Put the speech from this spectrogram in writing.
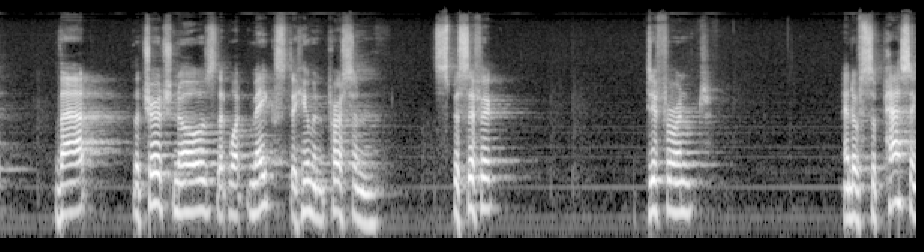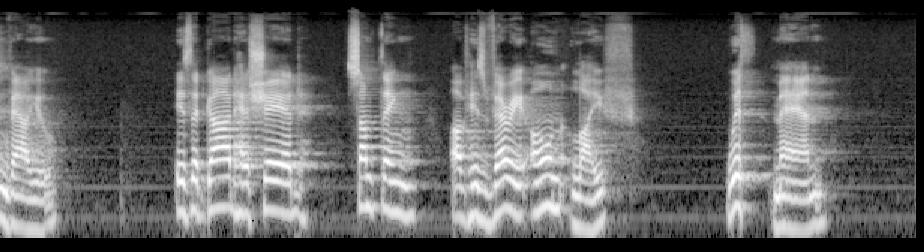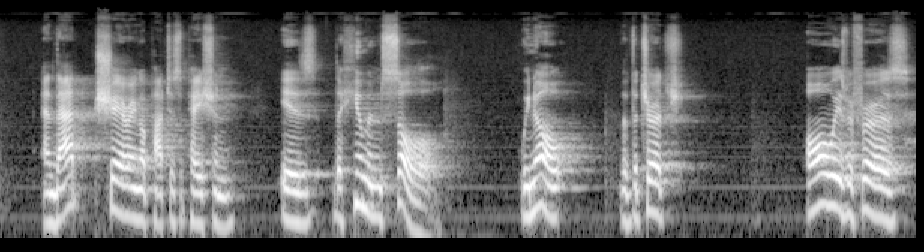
that the church knows that what makes the human person specific, different, and of surpassing value is that God has shared something of his very own life with man, and that sharing or participation is the human soul. We know that the church always refers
